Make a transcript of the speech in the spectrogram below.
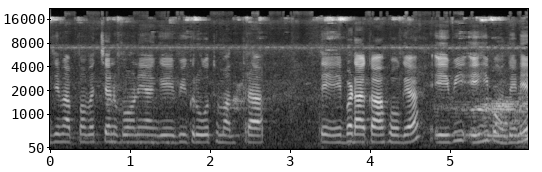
ਜਿਵੇਂ ਆਪਾਂ ਬੱਚਿਆਂ ਨੂੰ ਪਾਉਣੇ ਆਂਗੇ ਵੀ ਗਰੋਥ ਮੰਤਰਾ ਤੇ ਬੜਾ ਕਾ ਹੋ ਗਿਆ, ਇਹ ਵੀ ਇਹੀ ਪਾਉਂਦੇ ਨੇ।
